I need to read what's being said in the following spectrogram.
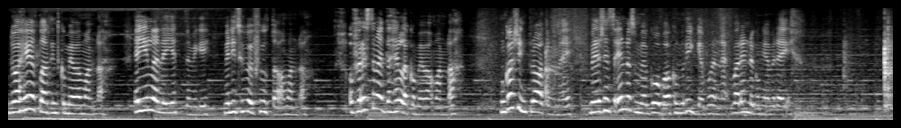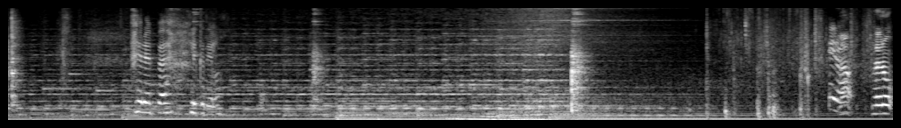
Du har helt klart inte kommit över Amanda. Jag gillar dig jättemycket, men ditt huvud är fullt av Amanda. Och förresten har inte heller kommit över Amanda. Hon kanske inte pratar med mig, men det känns ändå som jag går bakom ryggen på henne varenda gång jag är med dig. Hej Reppe, lycka till. Hej då.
